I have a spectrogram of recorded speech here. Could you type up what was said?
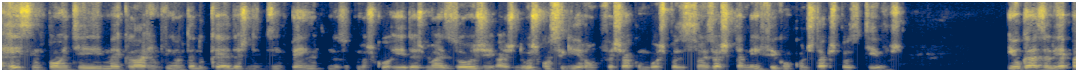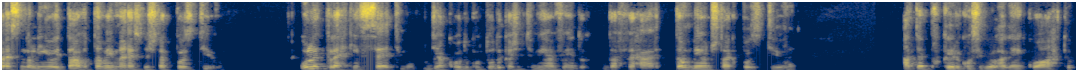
Racing Point e McLaren vinham tendo quedas de desempenho nas últimas corridas, mas hoje as duas conseguiram fechar com boas posições. Eu acho que também ficam com destaques positivos. E o Gasly aparecendo ali em oitavo também merece destaque positivo. O Leclerc em sétimo, de acordo com tudo que a gente vinha vendo da Ferrari, também é um destaque positivo, até porque ele conseguiu largar em quarto.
